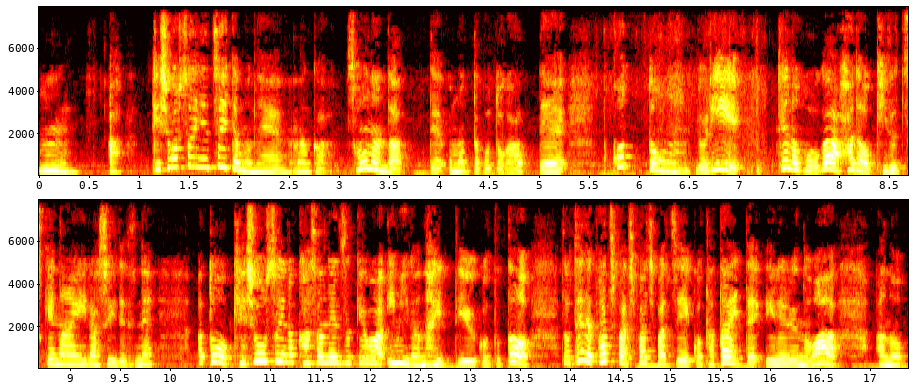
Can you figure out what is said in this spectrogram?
うん。あ化粧水についてもね、なんか、そうなんだって思ったことがあって、コットンより手の方が肌を傷つけないらしいですね。あと、化粧水の重ね付けは意味がないっていうことと、と手でパチパチパチパチこう叩いて入れるのは、あの、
